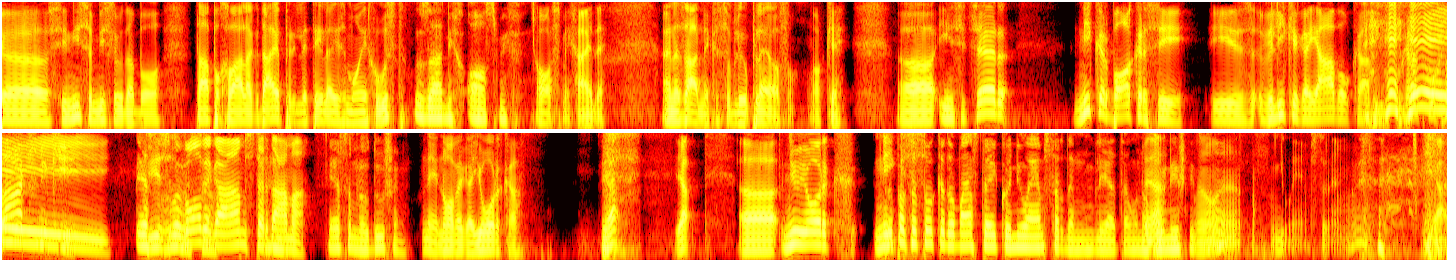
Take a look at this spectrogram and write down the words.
uh, si nisem mislil, da bo ta pohvala kdaj priletela iz mojih ust. V zadnjih osmih. Osmih, ajde. Aj na zadnje, ki so bili v playoffu. Okay. Uh, in sicer Nickerbocker si iz Velikega Jabolka, kratkohlačniki sem iz zelo vesel. Novega Amsterdama, Jaz sem navdušen. ne Novega Yorka. Ja, Ja. Uh, New York, to je pa zato, ker doma ste, ko New Amsterdam gledate v Ja, bolnišnico. no, ja, New Amsterdam. Ja,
